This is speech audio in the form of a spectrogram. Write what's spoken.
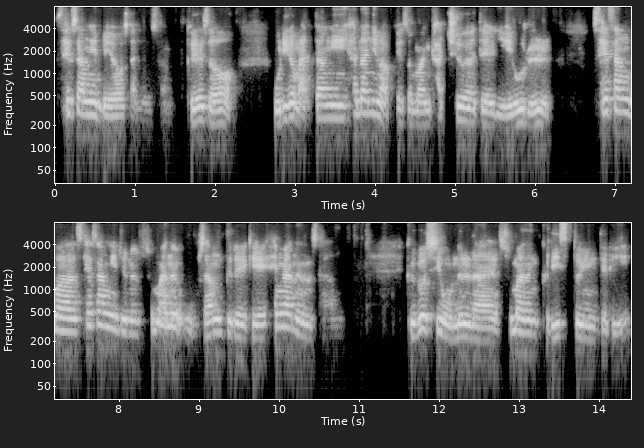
세상에 매어 사는 삶. 그래서 우리가 마땅히 하나님 앞에서만 갖추어야 될 예우를 세상과 세상이 주는 수많은 우상들에게 행하는 삶. 그것이 오늘날 수많은 그리스도인들이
